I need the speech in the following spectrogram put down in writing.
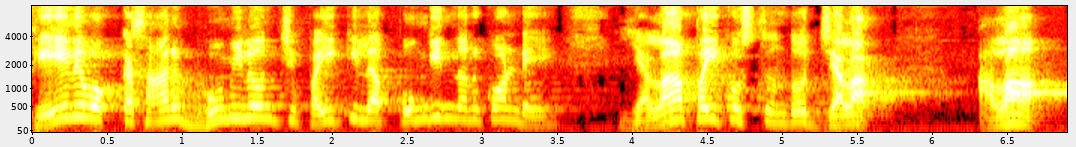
తేలి ఒక్కసారి భూమిలోంచి పైకి ఇలా పొంగిందనుకోండి ఎలా పైకి వస్తుందో జల అలా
